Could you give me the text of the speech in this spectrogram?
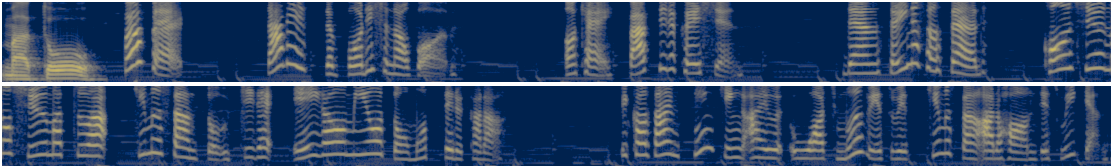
Mato. Perfect. That is the volitional form. Okay, back to the question. Then Serena-san said, 今週の週末はキムさんとうちで映画を見ようと思ってるから。Because I'm thinking I would watch movies with Kim-san at home this weekend.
